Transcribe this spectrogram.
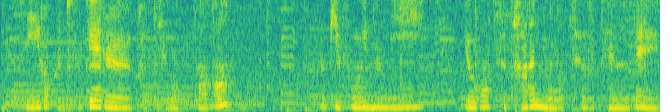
그래서 이렇게 두 개를 같이 먹다가 여기 보이는 이 요거트 다른 요거트여도 되는데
